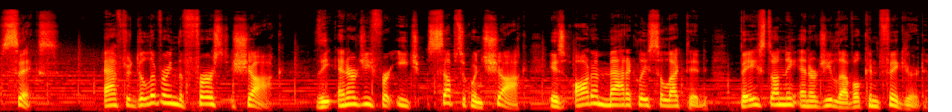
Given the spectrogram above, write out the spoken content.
6. After delivering the first shock, the energy for each subsequent shock is automatically selected based on the energy level configured.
